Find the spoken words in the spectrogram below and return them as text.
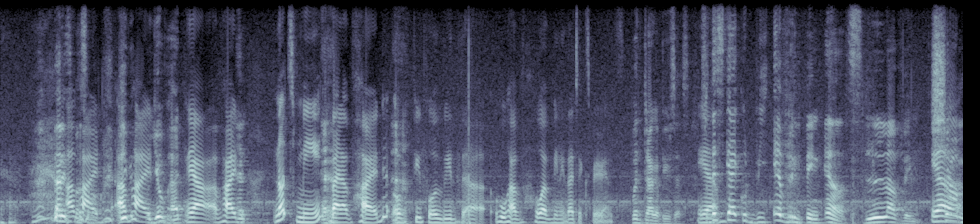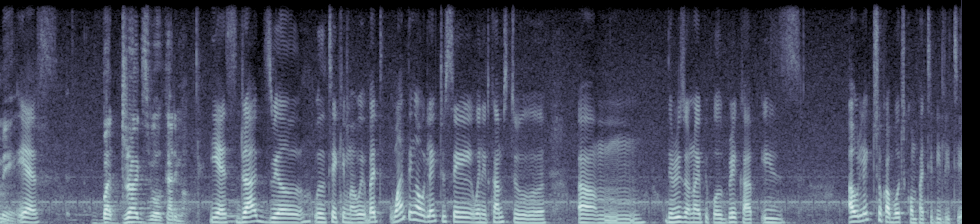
that is I've possible. had, I've had. You've had. Yeah, I've had. And- not me, Uh-huh. but I've heard Uh-huh. of people with uh, who have who have been in that experience. with drug abusers. Yeah. So this guy could be everything else, loving, Yeah. charming, Yes. but drugs will cut him up. Yes, drugs will will take him away. But one thing I would like to say when it comes to um, the reason why people break up is I would like to talk about compatibility.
